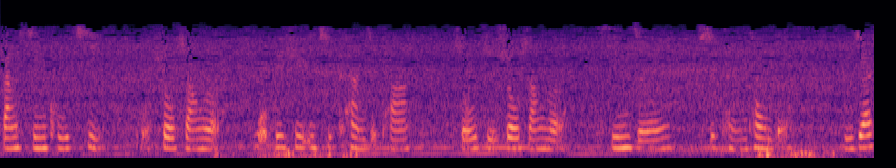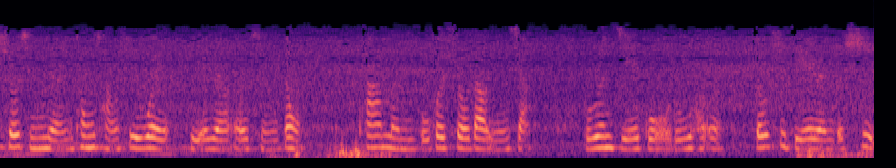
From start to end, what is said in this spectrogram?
当心哭泣，我受伤了，我必须一直看着他，手指受伤了，心则是疼痛的。瑜伽修行人通常是为别人而行动，他们不会受到影响，不论结果如何，都是别人的事。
